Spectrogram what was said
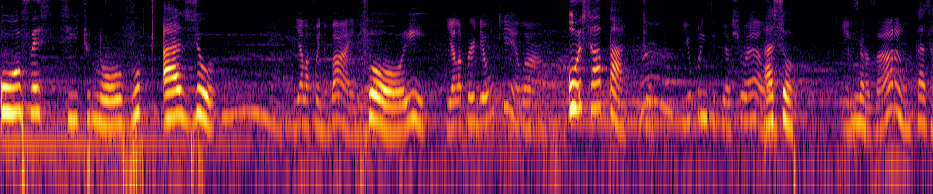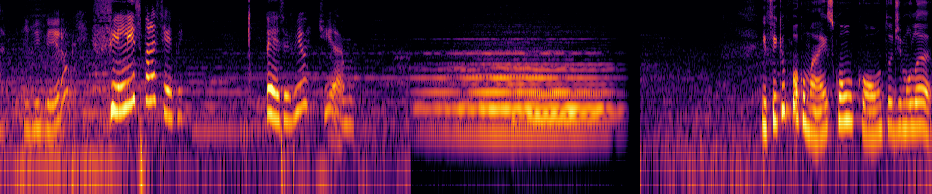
o vestido novo azul. Hum, e ela foi no baile? Foi. E ela perdeu o que lá? O sapato. Hum, e o príncipe achou ela? Achou. E eles Não. casaram? Casaram. E viveram? Feliz para sempre. Beijo, viu? Te amo. E fique um pouco mais com o conto de Mulan,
